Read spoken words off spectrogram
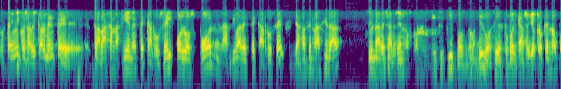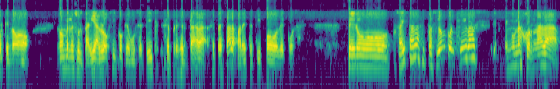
los técnicos habitualmente trabajan así en este carrusel o los ponen arriba de este carrusel, ya se hace en la ciudad, si una vez hablemos con los equipos, ¿no? Digo, si este fue el caso, yo creo que no, porque no, no me resultaría lógico que Bucetich se presentara, se prestara para este tipo de cosas. Pero pues ahí está la situación con Chivas en una jornada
